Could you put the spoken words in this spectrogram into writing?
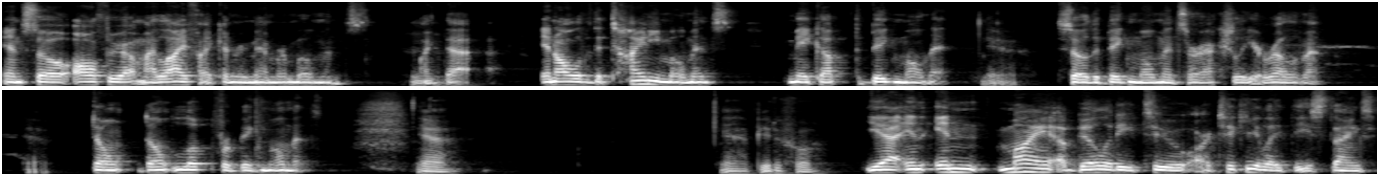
And so all throughout my life I can remember moments like mm, that. And all of the tiny moments make up the big moment. yeah So the big moments are actually irrelevant. Yeah. Don't don't look for big moments. yeah yeah beautiful Yeah, in in my ability to articulate these things,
